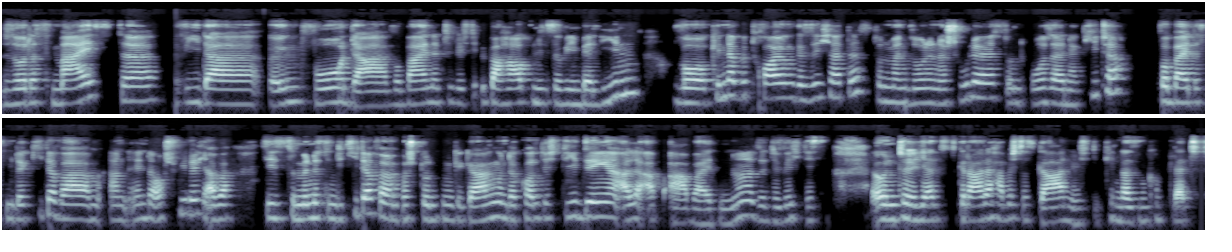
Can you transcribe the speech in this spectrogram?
so das meiste wieder irgendwo da, wobei natürlich überhaupt nicht so wie in Berlin, wo Kinderbetreuung gesichert ist und mein Sohn in der Schule ist und Rosa in der Kita Wobei das mit der Kita war am Ende auch schwierig, aber sie ist zumindest in die Kita für ein paar Stunden gegangen und da konnte ich die Dinge alle abarbeiten, ne? also die wichtigsten. Und äh, jetzt gerade habe ich das gar nicht. Die Kinder sind komplett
